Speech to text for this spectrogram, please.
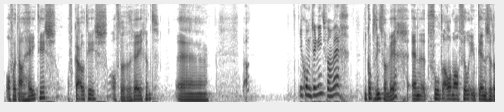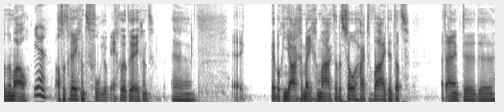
Of het nou heet is, of koud is, of dat het regent. Uh, je komt er niet van weg. Je komt er niet van weg en het voelt allemaal veel intenser dan normaal. Ja. Als het regent, voel je ook echt dat het regent. Uh, ik heb ook een jaar meegemaakt dat het zo hard waaide dat uiteindelijk de, de,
